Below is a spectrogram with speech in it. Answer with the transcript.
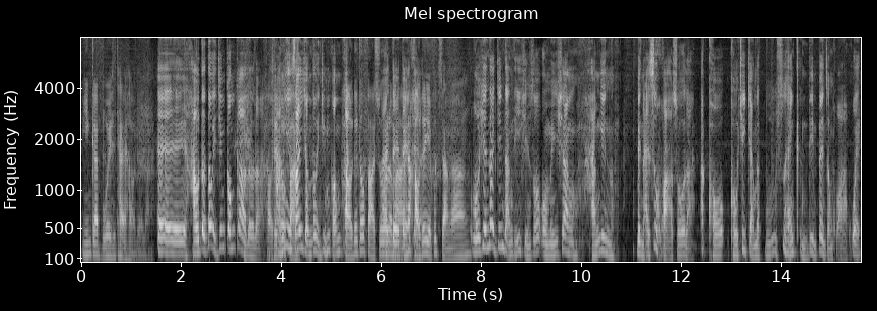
应该不会是太好的了。呃，好的都已经公告了了，好的航运三雄都已经公告，好的都法说了嘛，那好的也不涨啊。我现在经常提醒说，我们像航运。本来是话说了啊，口口气讲的不是很肯定，变成话会，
